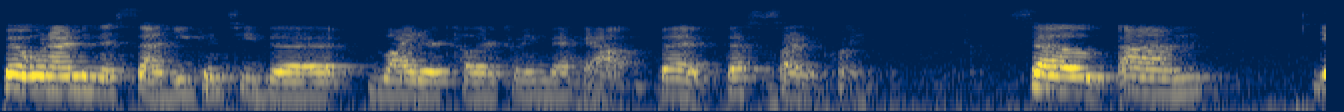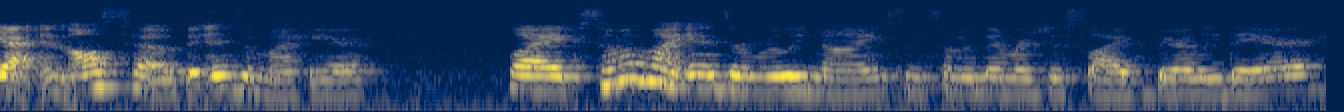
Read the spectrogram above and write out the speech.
But when I'm in the sun, you can see the lighter color coming back out. But that's beside the point. So um, yeah, and also the ends of my hair. Like some of my ends are really nice, and some of them are just like barely there.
